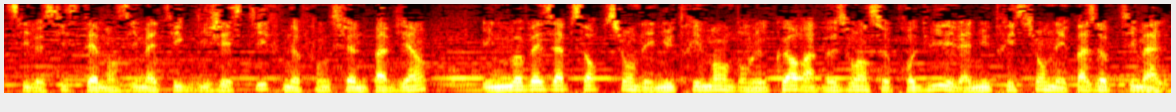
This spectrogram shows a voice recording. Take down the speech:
Si le système enzymatique digestif ne fonctionne pas bien, une mauvaise absorption des nutriments dont le corps a besoin se produit et la nutrition n'est pas optimale.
